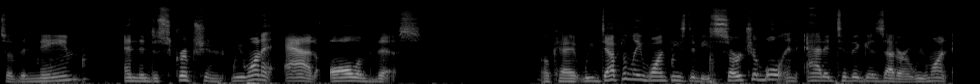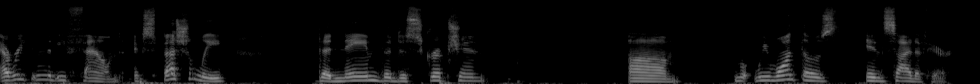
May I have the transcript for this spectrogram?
So the name and the description, we want to add all of this. Okay, we definitely want these to be searchable and added to the Gazetteer. We want everything to be found, especially the name, the description. Um, we want those inside of here.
